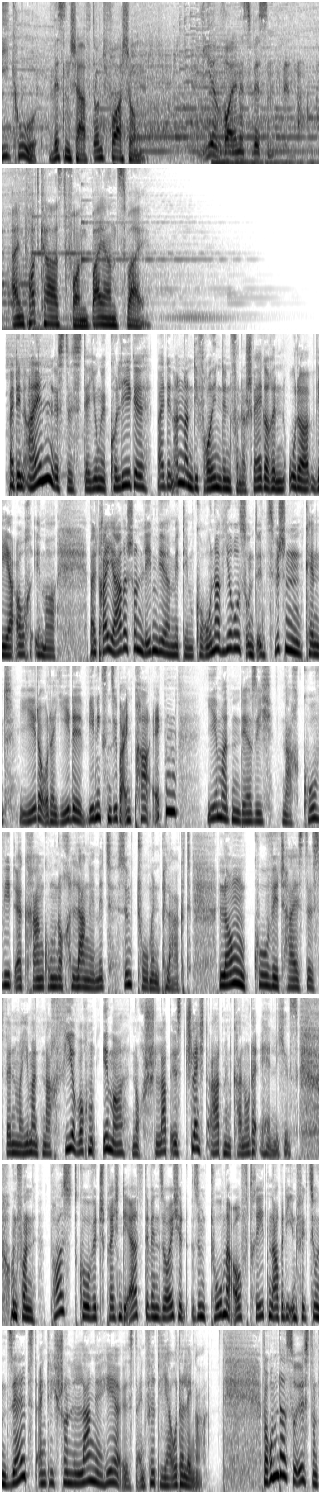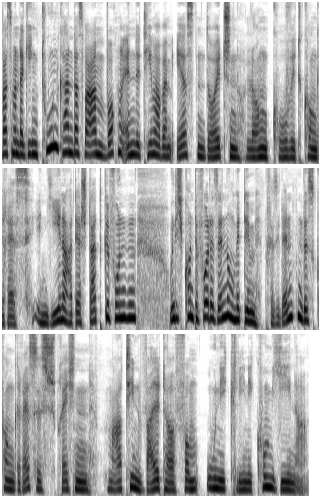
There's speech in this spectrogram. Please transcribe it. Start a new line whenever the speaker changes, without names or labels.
IQ, Wissenschaft und Forschung. Wir wollen es wissen. Ein Podcast von Bayern 2.
Bei den einen ist es der junge Kollege, bei den anderen die Freundin von der Schwägerin oder wer auch immer. Bald drei Jahre schon leben wir mit dem Coronavirus und inzwischen kennt jeder oder jede wenigstens über ein paar Ecken jemanden, der sich nach Covid-Erkrankung noch lange mit Symptomen plagt. Long-Covid heißt es, wenn mal jemand nach vier Wochen immer noch schlapp ist, schlecht atmen kann oder ähnliches. Und von Post-Covid sprechen die Ärzte, wenn solche Symptome auftreten, aber die Infektion selbst eigentlich schon lange her ist, ein Vierteljahr oder länger. Warum das so ist und was man dagegen tun kann, das war am Wochenende Thema beim ersten deutschen Long-Covid-Kongress. In Jena hat er stattgefunden und ich konnte vor der Sendung mit dem Präsidenten des Kongresses sprechen, Martin Walter vom Uniklinikum Jena.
